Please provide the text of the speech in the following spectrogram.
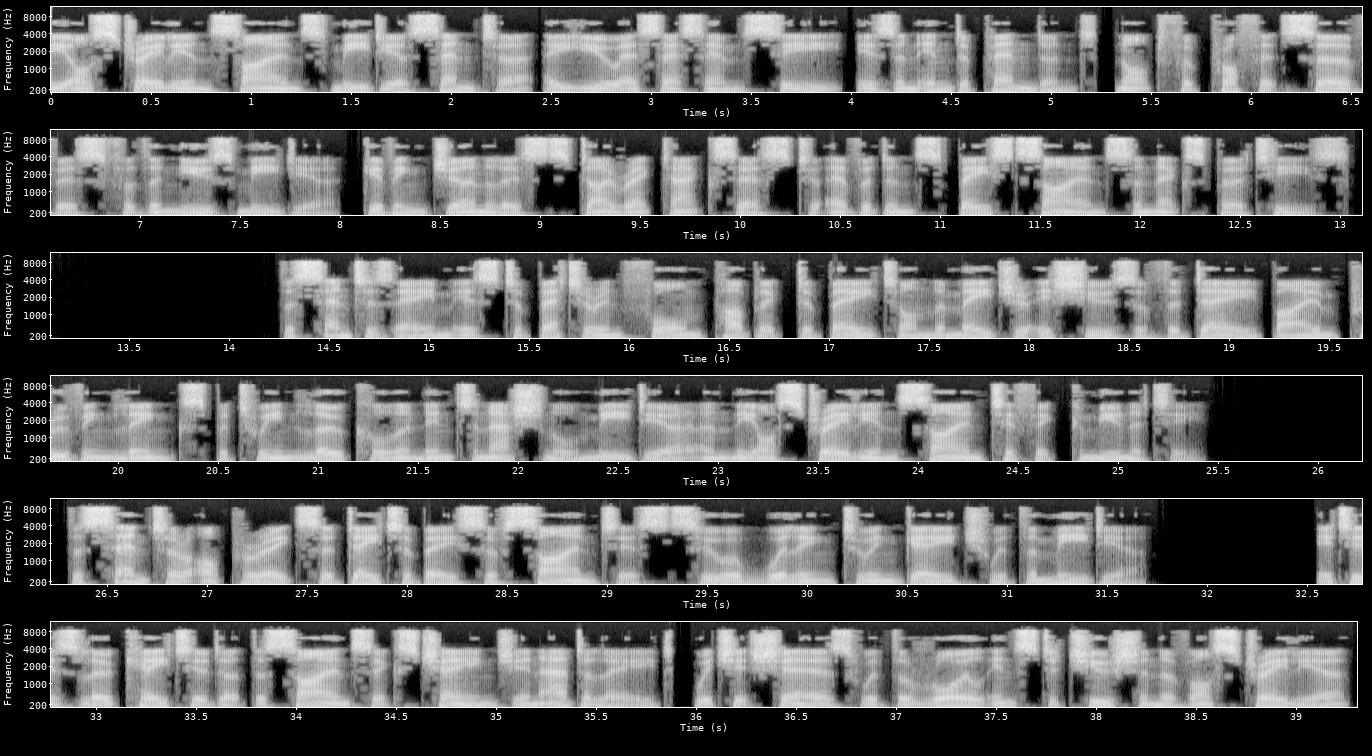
The Australian Science Media Centre is an independent, not-for-profit service for the news media, giving journalists direct access to evidence-based science and expertise. The centre's aim is to better inform public debate on the major issues of the day by improving links between local and international media and the Australian scientific community. The center operates a database of scientists who are willing to engage with the media. It is located at the Science Exchange in Adelaide, which it shares with the Royal Institution of Australia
